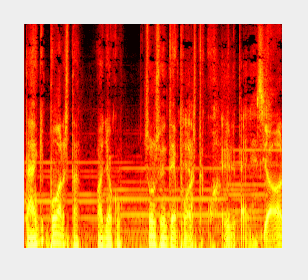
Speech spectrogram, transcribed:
tämänkin puolesta on joku sun syntien puolesta kuolla. Ylpeilen. Joo.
